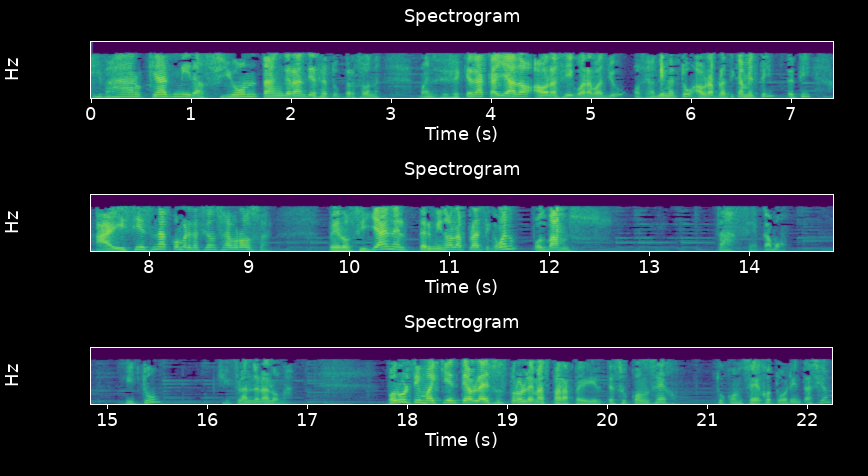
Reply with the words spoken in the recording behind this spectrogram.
Qué bárbaro, qué admiración tan grande hacia tu persona. Bueno, si se queda callado, ahora sí, what about? O sea, dime tú, ahora platícame de ti, de ti. Ahí sí es una conversación sabrosa. Pero si ya en el terminó la plática, bueno, pues vamos. Ah, se acabó. ¿Y tú? chiflando en la loma. Por último, hay quien te habla de sus problemas para pedirte su consejo, tu consejo, tu orientación.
